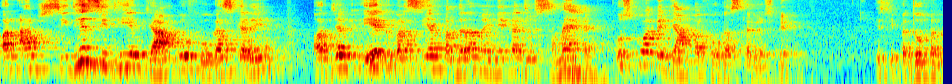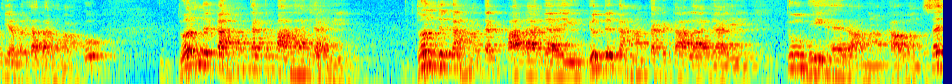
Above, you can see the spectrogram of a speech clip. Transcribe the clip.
और आप सीधे सीधी एग्ज़ाम को फोकस करें और जब एक वर्ष या पंद्रह महीने का जो समय है, उसको आप एग्ज़ाम पर फोकस करें उस पर इसी पर दो पंक्तियाँ बता रहा हूँ आपको। द्वंद कहाँ तक पाला जाए? द्वंद कहाँ तक पाला जाए? युद्ध कहाँ तक टाला जाए? तू भी है राणा का वंशज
